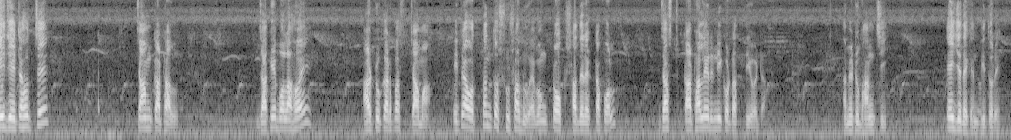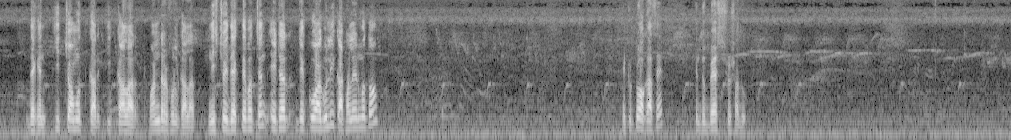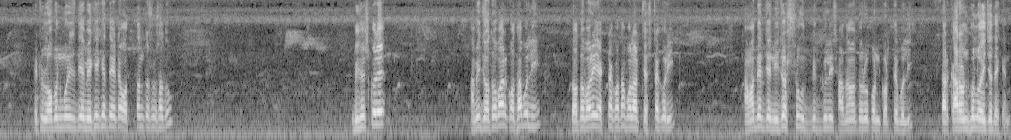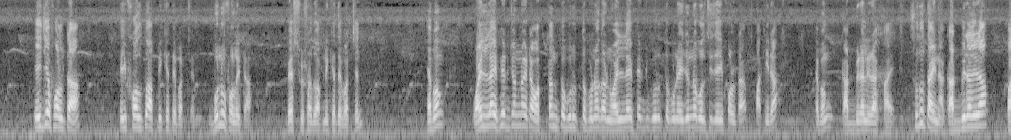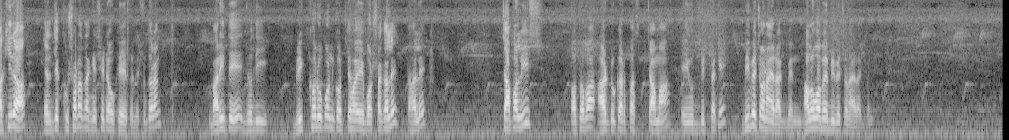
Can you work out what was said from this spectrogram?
এই যে এটা হচ্ছে চাম কাঁঠাল, যাকে বলা হয় আর্টুকার্পাস চামা। এটা অত্যন্ত সুস্বাদু এবং টক স্বাদের একটা ফল, জাস্ট কাঁঠালের নিকটাত্মীয় এটা। আমি একটু ভাঙছি। এই যে দেখেন ভিতরে, দেখেন কি চমৎকার, কি কালার ওয়ান্ডারফুল কালার। নিশ্চয়ই দেখতে পাচ্ছেন, এটার যে কুয়াগুলি কাঁঠালের মতো। একটু টক আছে, কিন্তু বেশ সুস্বাদু। একটু লবণ মরিচ দিয়ে মেখে খেতে এটা অত্যন্ত সুস্বাদু। বিশেষ করে আমি যতবার কথা বলি, ততবারই একটা কথা বলার চেষ্টা করি। আমাদের যে নিজস্ব উদ্ভিদগুলি সাধারণত রোপণ করতে বলি, তার কারণ হলো এই যে দেখেন, এই যে ফলটা, এই ফল তো আপনি খেতে পারছেন, বনু ফল এটা, বেশ সুস্বাদু আপনি খেতে পারছেন। এবং ওয়াইল্ড লাইফের জন্য এটা অত্যন্ত গুরুত্বপূর্ণ, কারণ ওয়াইল্ড লাইফের গুরুত্বপূর্ণ, এই জন্য বলছি যে এই ফলটা পাখিরা এবং কাঠবিড়ালিরা খায়। শুধু তাই না, কাঠবিড়ালিরা পাখিরা এর যে খুসাটা থাকে সেটাও খেয়ে ফেলে। সুতরাং বাড়িতে যদি বৃক্ষরোপণ করতে হয় এই বর্ষাকালে, তাহলে চাপালিশ অথবা আর্টুকারপাস চামা এই উদ্ভিদটাকে বিবেচনায় রাখবেন, ভালোভাবে বিবেচনায় রাখবেন।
